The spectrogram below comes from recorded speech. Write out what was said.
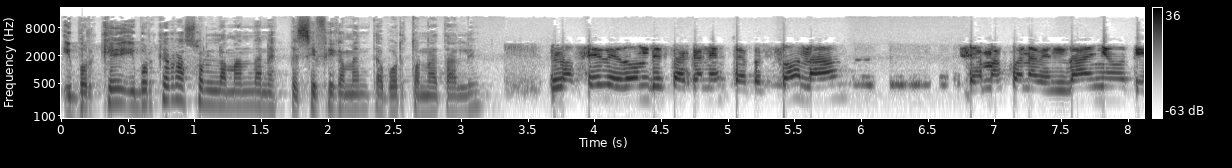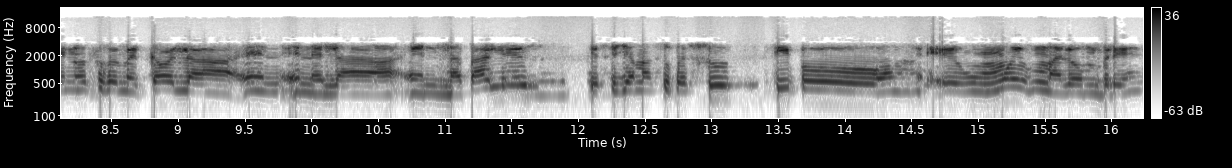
¿Y por, qué, ¿Y por qué razón la mandan específicamente a Puerto Natales? No sé de dónde sacan a esta persona. Se llama Juana Bendaño, tiene un supermercado en la en, en, la, en Natales que se llama Super Sud. Tipo, es un muy mal hombre,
